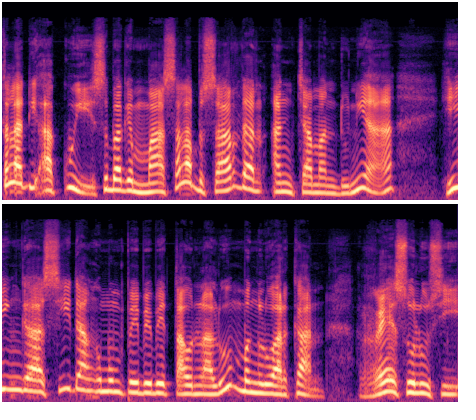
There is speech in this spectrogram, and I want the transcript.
telah diakui sebagai masalah besar dan ancaman dunia hingga sidang umum PBB tahun lalu mengeluarkan resolusi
